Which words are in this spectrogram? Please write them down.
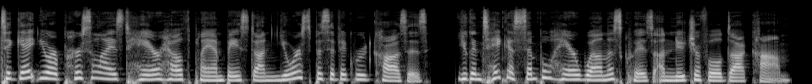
To get your personalized hair health plan based on your specific root causes, you can take a simple hair wellness quiz on Nutrafol.com.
